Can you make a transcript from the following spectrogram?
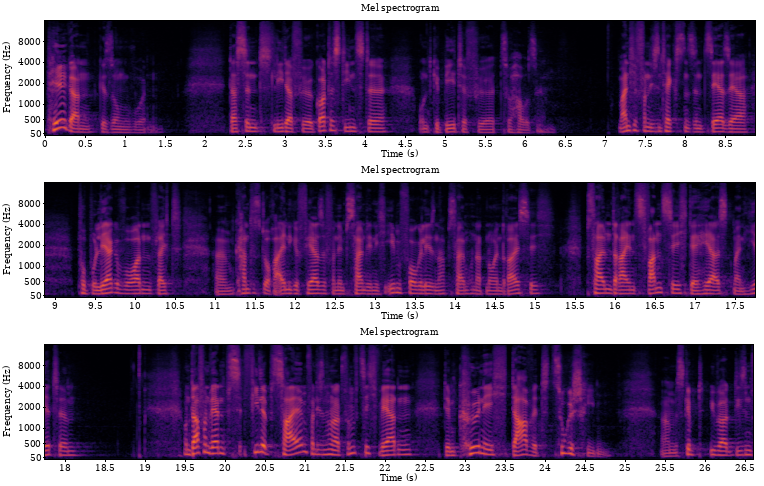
Pilgern gesungen wurden. Das sind Lieder für Gottesdienste und Gebete für zu Hause. Manche von diesen Texten sind sehr, sehr populär geworden. Vielleicht ähm, kanntest du auch einige Verse von dem Psalm, den ich eben vorgelesen habe, Psalm 139, Psalm 23, der Herr ist mein Hirte. Und davon werden viele Psalmen, von diesen 150, werden dem König David zugeschrieben. Ähm, es gibt über diesen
